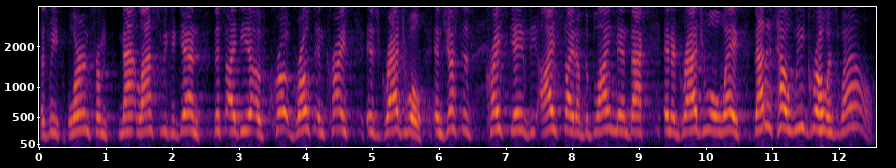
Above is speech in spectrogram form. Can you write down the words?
As we learned from Matt last week again, this idea of growth in Christ is gradual. And just as Christ gave the eyesight of the blind man back in a gradual way, that is how we grow as well.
